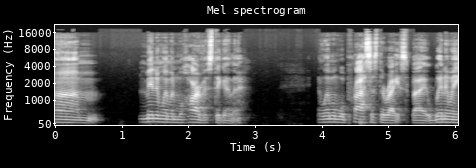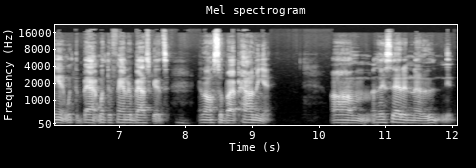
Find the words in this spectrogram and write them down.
Um, men and women will harvest together, and women will process the rice by winnowing it with the bat with the fanner baskets, and also by pounding it um, as I said, in the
